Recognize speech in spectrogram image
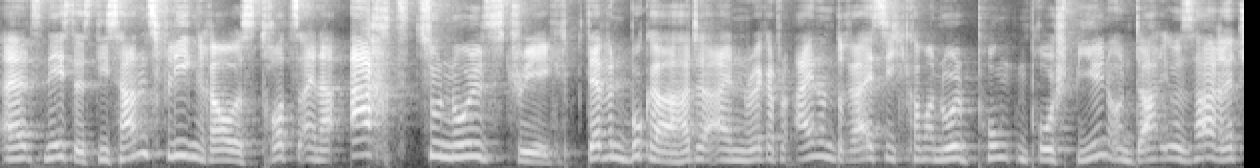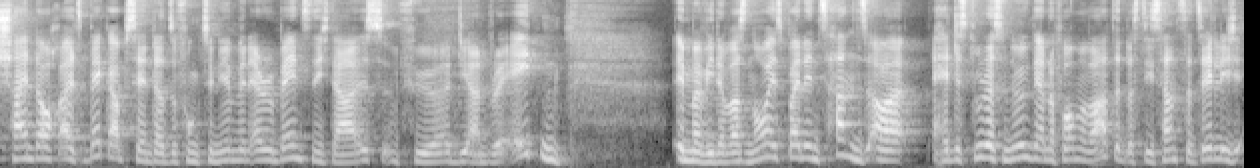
Als nächstes, die Suns fliegen raus, trotz einer 8 zu 0 Streak. Devin Booker hatte einen Rekord von 31,0 Punkten pro Spiel und Dario Saric scheint auch als Backup-Center zu funktionieren, wenn Aaron Baines nicht da ist, für DeAndre Ayton. Immer wieder was Neues bei den Suns, aber hättest du das in irgendeiner Form erwartet, dass die Suns tatsächlich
